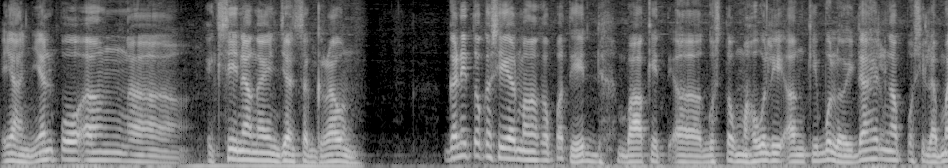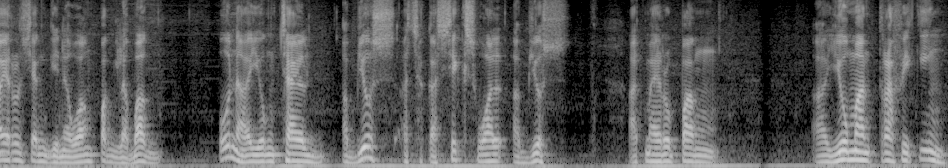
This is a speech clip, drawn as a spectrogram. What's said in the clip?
Ayan, yan po ang ah, eksena ngayon dyan sa ground. Ganito kasi yan mga kapatid, bakit ah, gustong mahuli ang kibuloy dahil nga po sila mayroon siyang ginawang paglabag. Una, yung child abuse at saka sexual abuse. At mayroon pang ah, human trafficking.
